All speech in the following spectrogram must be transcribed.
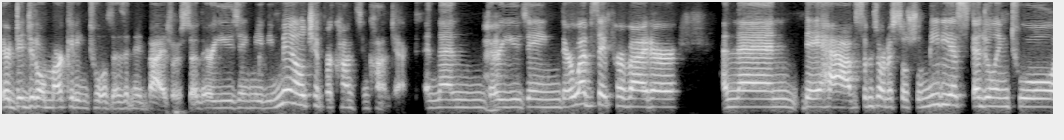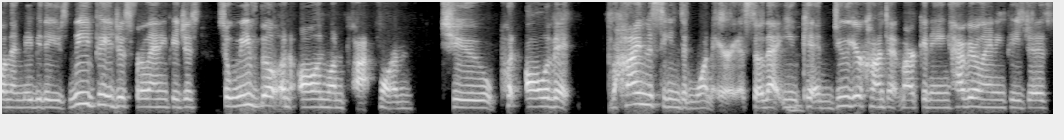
their digital marketing tools as an advisor. So, they're using maybe MailChimp for constant contact, and then mm-hmm. they're using their website provider. And then they have some sort of social media scheduling tool, and then maybe they use Leadpages for landing pages. So, we've built an all in one platform to put all of it behind the scenes in one area so that you mm-hmm. can do your content marketing, have your landing pages,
